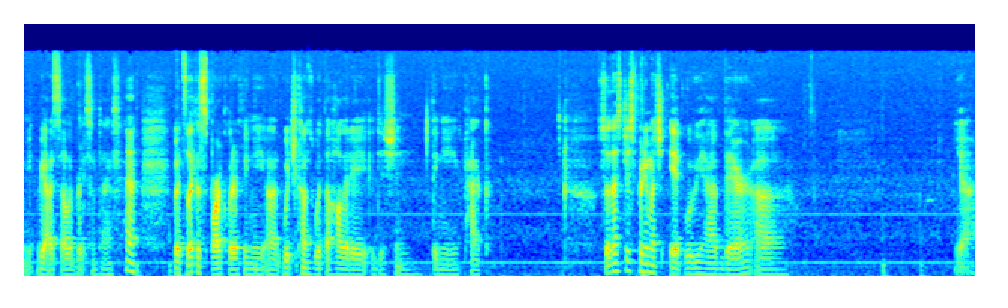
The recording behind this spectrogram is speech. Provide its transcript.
we, we, gotta celebrate sometimes but it's like a sparkler thingy uh, which comes with the holiday edition thingy pack so that's just pretty much it what we have there uh, yeah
